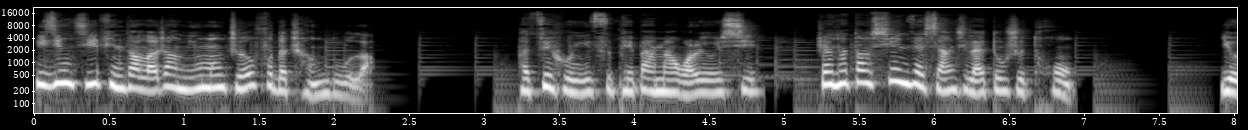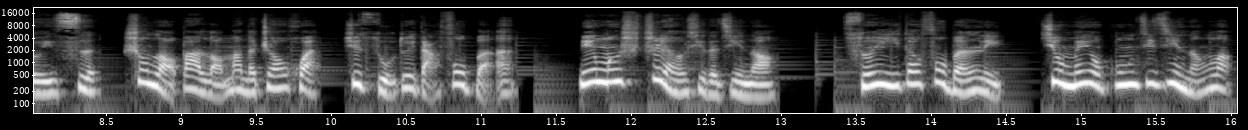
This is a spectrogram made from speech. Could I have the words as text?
已经极品到了让柠檬折服的程度了。他最后一次陪爸妈玩游戏，让他到现在想起来都是痛。有一次受老爸老妈的召唤去组队打副本，柠檬是治疗系的技能，所以一到副本里就没有攻击技能了，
